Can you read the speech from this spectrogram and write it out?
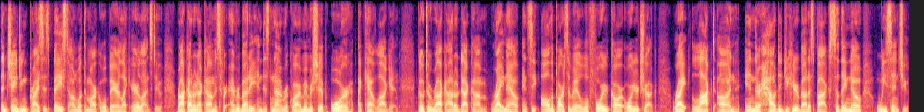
than changing prices based on what the market will bear like airlines do. RockAuto.com is for everybody and does not require membership or account login. Go to rockauto.com right now and see all the parts available for your car or your truck. Right, locked on in their How Did You Hear About Us box so they know we sent you.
